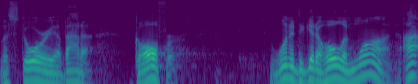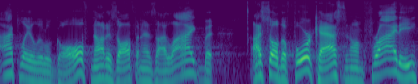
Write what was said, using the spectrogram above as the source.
of a story about a golfer who wanted to get a hole in one. I, I, play a little golf, not as often as I like, but I saw the forecast, and on Friday,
